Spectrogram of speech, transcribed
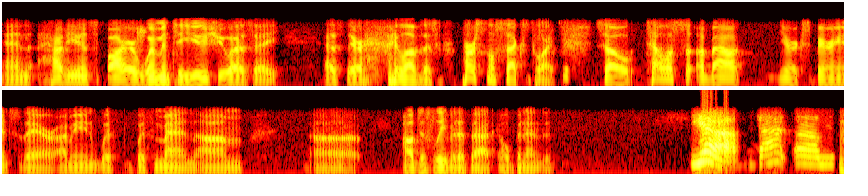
and how do you inspire women to use you as a as their I love this, personal sex toy. So tell us about your experience there. I mean with with men. Um, uh, I'll just leave it at that, open ended. Yeah, that um,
